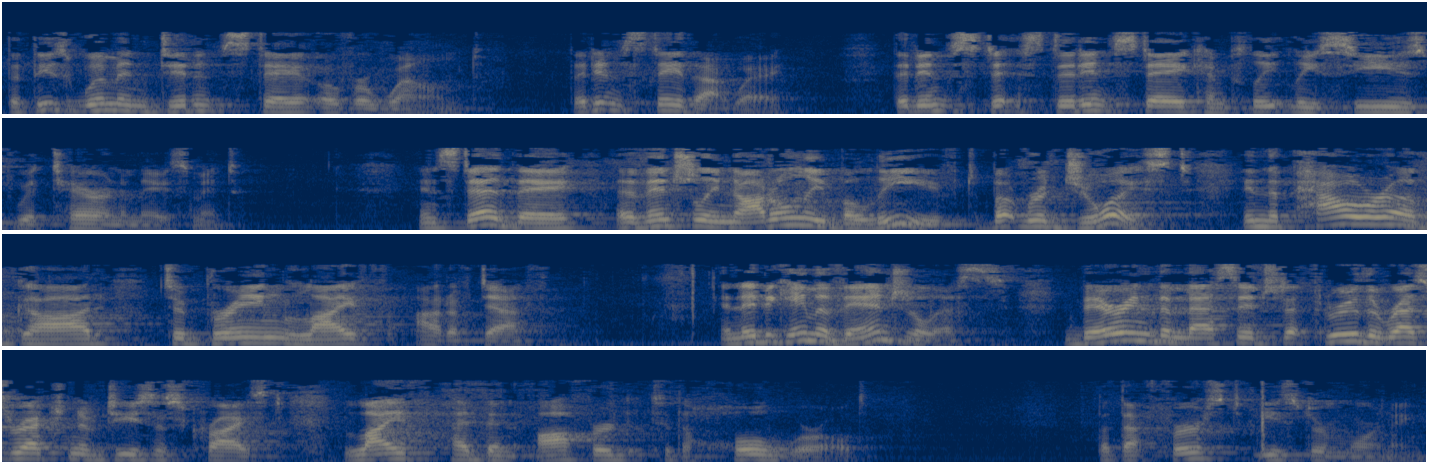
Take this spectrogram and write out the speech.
that these women didn't stay overwhelmed. They didn't stay that way. They didn't, st- they didn't stay completely seized with terror and amazement. Instead, they eventually not only believed, but rejoiced in the power of God to bring life out of death. And they became evangelists, bearing the message that through the resurrection of Jesus Christ, life had been offered to the whole world. But that first Easter morning,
